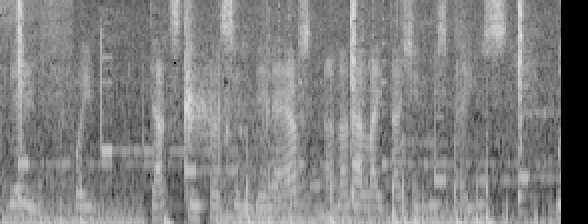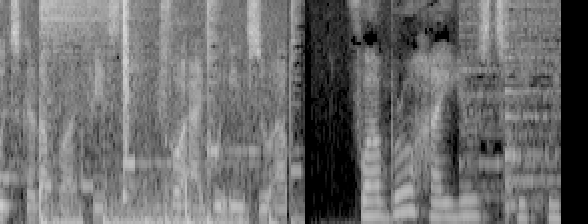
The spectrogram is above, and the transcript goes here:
very for a dark skin person. Then i have another lighter shade which i use both together for her face before I go into her. For her brow, I used liquid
